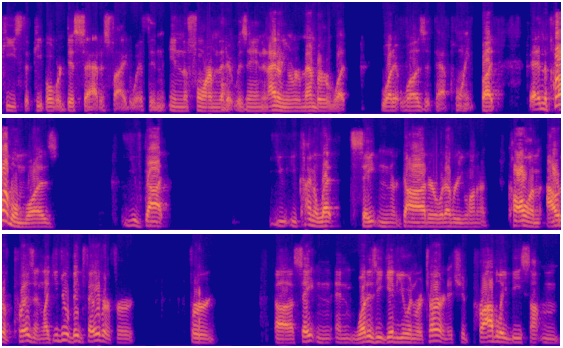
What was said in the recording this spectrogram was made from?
piece that people were dissatisfied with in in the form that it was in. And I don't even remember what what it was at that point. But and the problem was you've got you you kind of let Satan or God or whatever you want to call him out of prison. Like you do a big favor for for uh, Satan, and what does he give you in return? It should probably be something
